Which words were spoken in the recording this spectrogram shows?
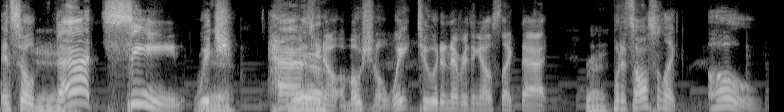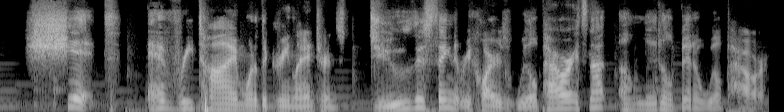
And so Yeah. that scene, which Yeah. has, Yeah. you know, emotional weight to it and everything else like that, right. but it's also like, oh shit. Every time one of the Green Lanterns do this thing that requires willpower, it's not a little bit of willpower.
